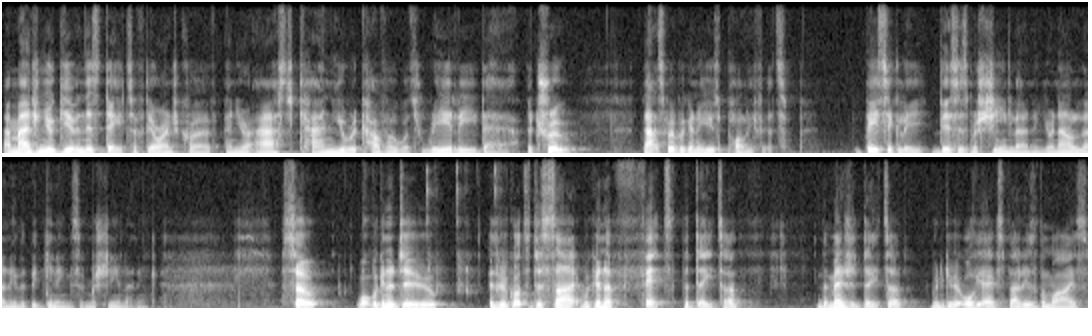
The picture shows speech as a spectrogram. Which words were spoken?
imagine you're given this data for the orange curve and you're asked, can you recover what's really there, the true? That's where we're going to use polyfit. Basically, this is machine learning. You're now learning the beginnings of machine learning. So what we're going to do is we've got to decide, we're going to fit the data the measured data, we're going to give it all the x values and the y's.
